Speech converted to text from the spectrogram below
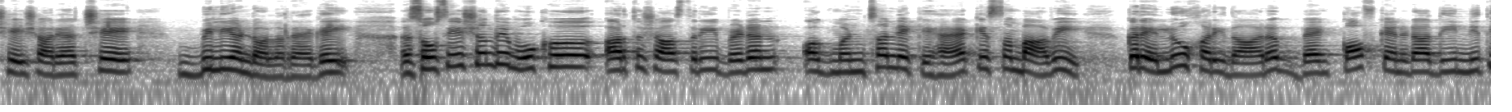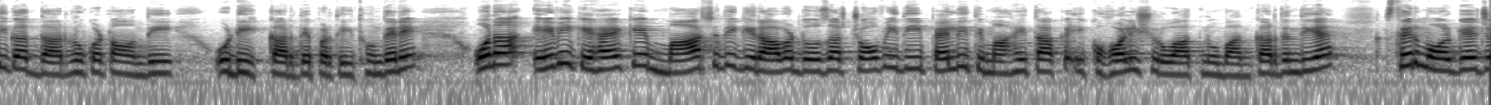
6.6 ਬਿਲੀਅਨ ਡਾਲਰ ਰਹਿ ਗਈ। ਐਸੋਸੀਏਸ਼ਨ ਦੇ ਮੁੱਖ ਅਰਥਸ਼ਾਸਤਰੀ ਬ੍ਰਿਡਨ ਔਗਮੰਡਸਨ ਨੇ ਕਿਹਾ ਹੈ ਕਿ ਸੰਭਾਵੀ ਘਰੇਲੂ ਖਰੀਦਦਾਰ ਬੈਂਕ ਆਫ ਕੈਨੇਡਾ ਦੀ ਨੀਤੀਗਤ ਦਰ ਨੂੰ ਘਟਾਉਣ ਦੀ ਉਡੀਕ ਕਰਦੇ ਪ੍ਰਤੀਤ ਹੁੰਦੇ ਨੇ। ਉਹਨਾਂ ਇਹ ਵੀ ਕਿਹਾ ਹੈ ਕਿ ਮਾਰਚ ਦੀ ਗਿਰਾਵਟ 2024 ਦੀ ਪਹਿਲੀ ਤਿਮਾਹੀ ਤੱਕ ਇੱਕ ਹੌਲੀ ਸ਼ੁਰੂਆਤ ਨੂੰ ਬੰਦ ਕਰ ਦਿੰਦੀ ਹੈ। ਸਥਿਰ ਮਾਰਗੇਜ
